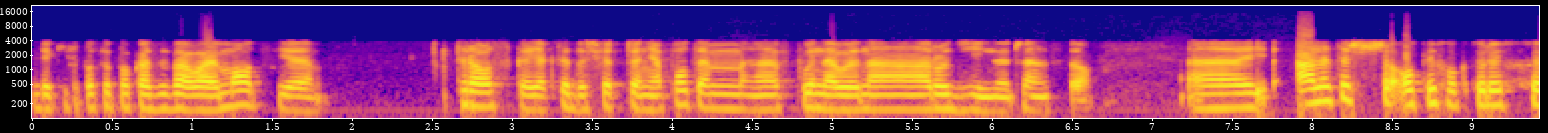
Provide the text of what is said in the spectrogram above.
w jaki sposób pokazywała emocje, troskę, jak te doświadczenia potem e, wpłynęły na rodziny często. E, ale też o tych, o których e,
